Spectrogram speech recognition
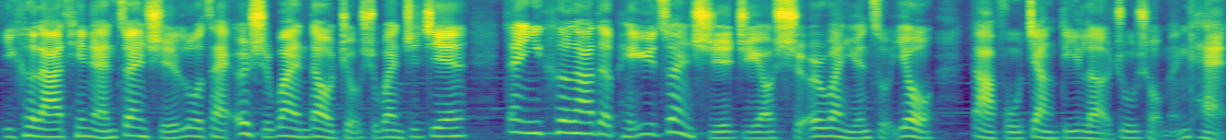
一克拉天然钻石落在二十万到九十万之间，但一克拉的培育钻石只要十二万元左右，大幅降低了入手门槛。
